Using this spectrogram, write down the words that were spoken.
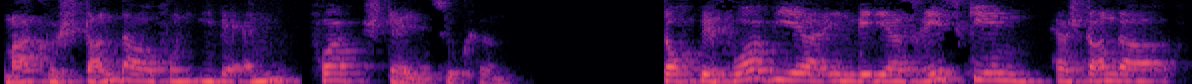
Markus Standau von IBM vorstellen zu können. Doch bevor wir in Medias Res gehen, Herr Standau,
